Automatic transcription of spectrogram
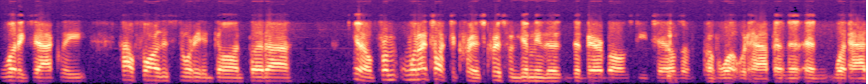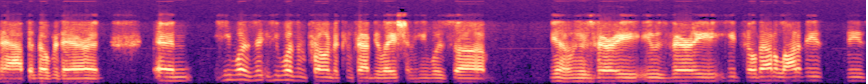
what exactly how far this story had gone, but. uh you know, from when I talked to Chris, Chris would give me the, the bare bones details of, of what would happen and, and what had happened over there, and and he was he wasn't prone to confabulation. He was, uh, you know, he was very he was very he'd filled out a lot of these these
